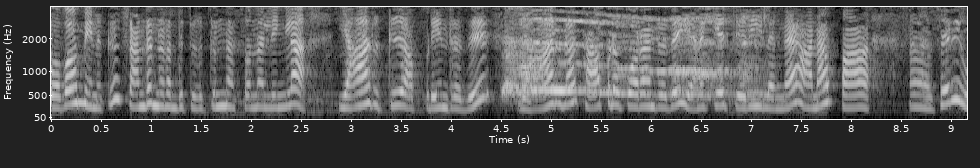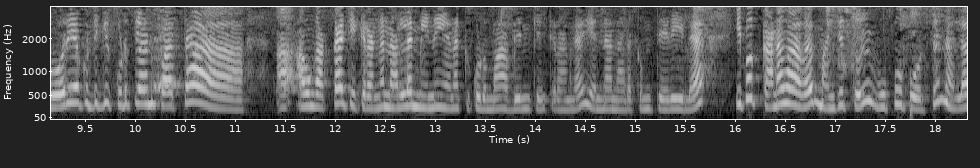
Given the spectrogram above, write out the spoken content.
வவா மீனுக்கு சண்டை நடந்துட்டு இருக்குன்னு நான் சொன்னேன் இல்லைங்களா? யாருக்கு அப்படின்றது? யாரு தான் சாப்பிட போறான்றது எனக்கே தெரியலங்க. ஆனால் பா சரி ஓரியா குட்டிக்கு கொடுக்கலான்னு பார்த்தா அவங்க அக்கா கேட்குறாங்க நல்ல மீன் எனக்கு கொடுமா அப்படின்னு கேட்குறாங்க என்ன நடக்கும் தெரியல. இப்போ கனவாவை மஞ்சத்தூள் உப்பு போட்டு நல்லா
